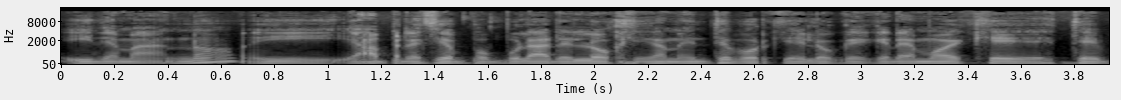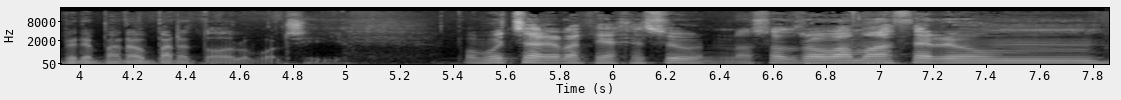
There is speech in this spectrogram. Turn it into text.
y demás, ¿no? Y a precios populares, lógicamente, porque lo que queremos es que esté preparado para todos los bolsillos. Pues muchas gracias Jesús. Nosotros vamos a hacer un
